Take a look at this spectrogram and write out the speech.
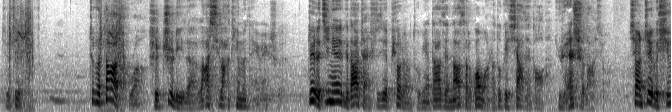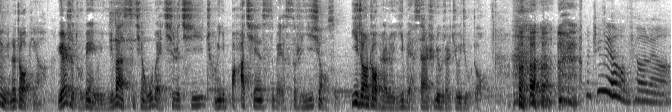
就是这个。这个大图啊，是智利的拉希拉天文台拍摄的。对了，今天给大家展示这些漂亮的图片，大家在 NASA 的官网上都可以下载到原始大小。像这个星云的照片啊，原始图片有一万四千五百七十七乘以八千四百四十一像素，一张照片就一百三十六点九九兆。那这个也好漂亮。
